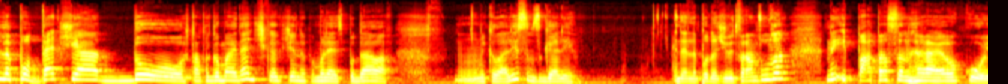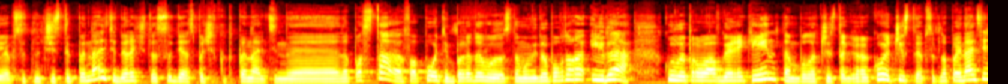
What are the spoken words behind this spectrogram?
для подача до штатного майданчика, якщо не помиляюсь, подавав Микола Лісов з Галі. Ідеальна подача від француза. Ну і Паттерсон грає рукою. Абсолютно чистий пенальті. До речі, то суддя спочатку пенальті не, не поставив, а потім передивились тому відеоповтору. І да, коли провав Гаррі Кейн, там була чиста гра рукою, чистий абсолютно пенальті.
